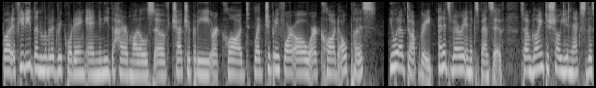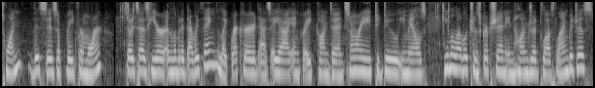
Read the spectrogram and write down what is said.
But if you need unlimited recording and you need the higher models of ChatGPT or Claude, like GPT 4o or Claude Opus, you would have to upgrade and it's very inexpensive. So I'm going to show you next this one. This is upgrade for more. So it says here unlimited everything like record, as AI and create content, summary, to do, emails, human level transcription in 100 plus languages,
